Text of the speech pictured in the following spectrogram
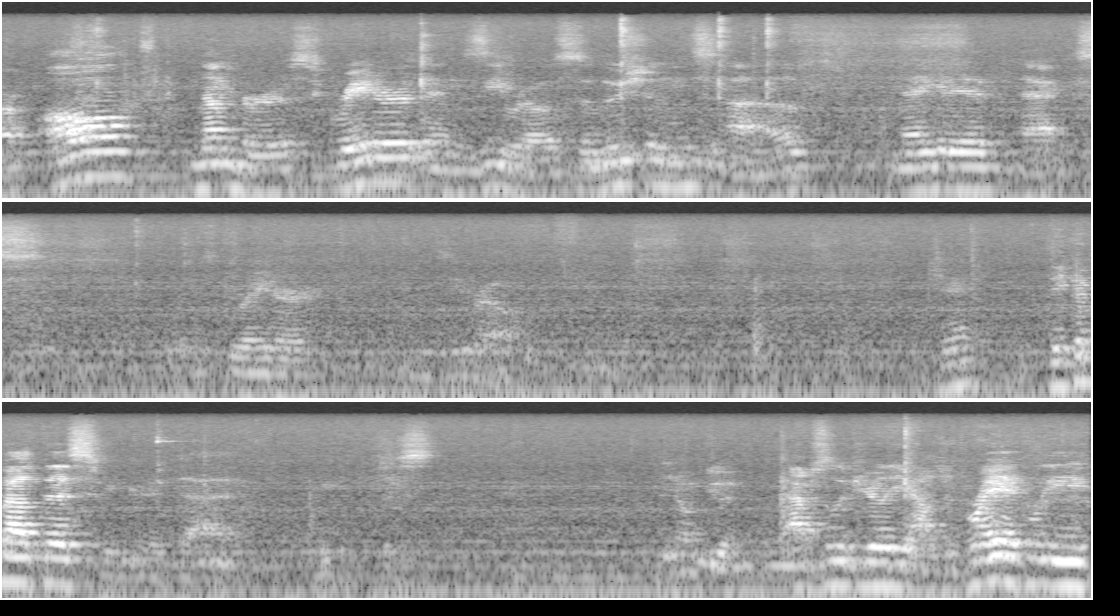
Are all numbers greater than zero solutions of negative x is greater than zero? Okay, think about this, we could, uh, we could just, you know, do it absolutely purely algebraically.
